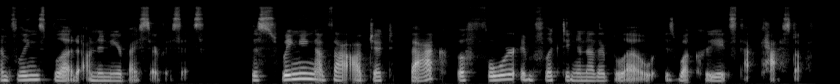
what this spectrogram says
and flings blood onto nearby surfaces. The swinging of that object back before inflicting another blow is what creates that cast off.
